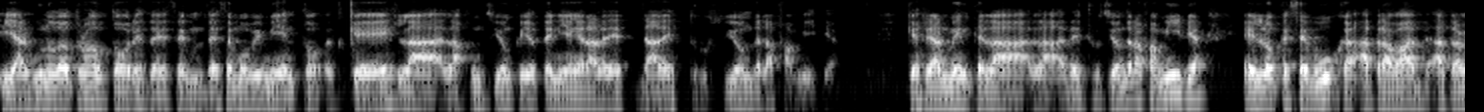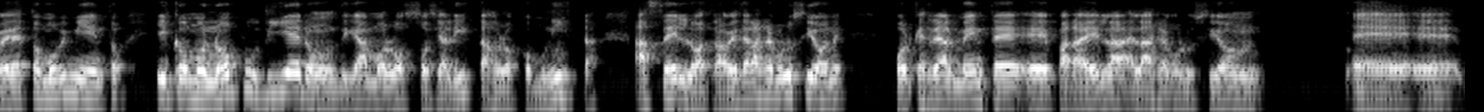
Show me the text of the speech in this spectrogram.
y algunos de otros autores de ese, de ese movimiento, que es la, la, función que ellos tenían era la destrucción de la familia, que realmente la, la, destrucción de la familia es lo que se busca a, a través de estos movimientos y como no pudieron, digamos, los socialistas o los comunistas hacerlo a través de las revoluciones, porque realmente eh, para él la, revolución eh,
